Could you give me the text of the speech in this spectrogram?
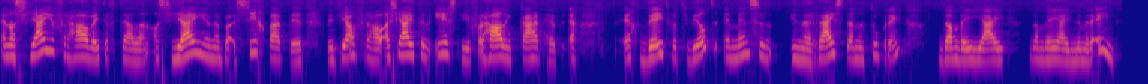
En als jij je verhaal weet te vertellen, als jij je zichtbaar bent met jouw verhaal, als jij ten eerste je verhaal in kaart hebt, echt, echt weet wat je wilt en mensen in een reis daar naartoe brengt, dan ben jij, dan ben jij nummer één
